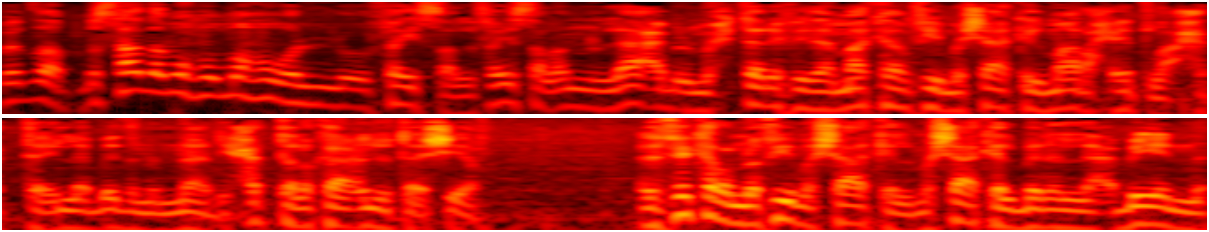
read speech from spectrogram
بالضبط بس هذا ما هو ما هو الفيصل. الفيصل إنه اللاعب المحترف إذا ما كان في مشاكل ما راح يطلع حتى إلا بإذن النادي حتى لو كان عنده تأشيرة. الفكرة إنه في مشاكل مشاكل بين اللاعبين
